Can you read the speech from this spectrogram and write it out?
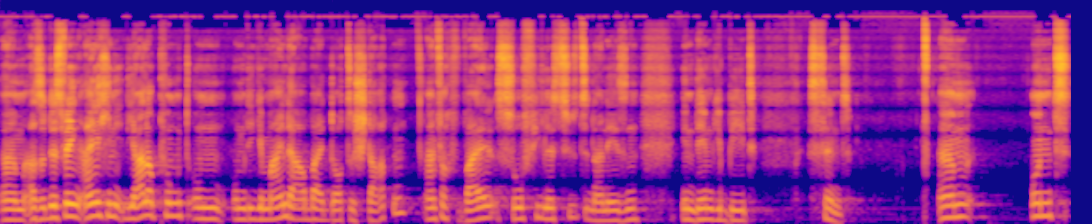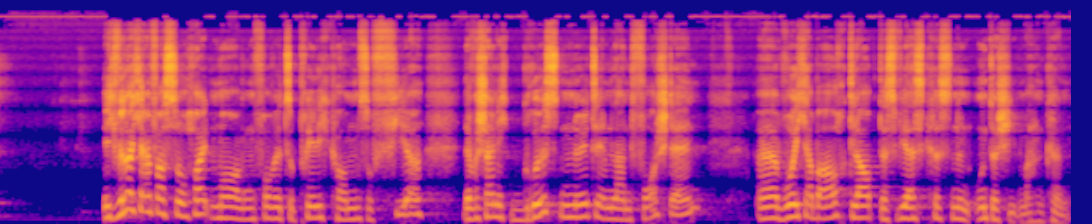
Ähm, also deswegen eigentlich ein idealer Punkt, um, um die Gemeindearbeit dort zu starten, einfach weil so viele Südsudanesen in dem Gebiet sind. Ähm, und ich will euch einfach so heute Morgen, bevor wir zur Predigt kommen, so vier der wahrscheinlich größten Nöte im Land vorstellen äh, wo ich aber auch glaube, dass wir als Christen einen Unterschied machen können.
